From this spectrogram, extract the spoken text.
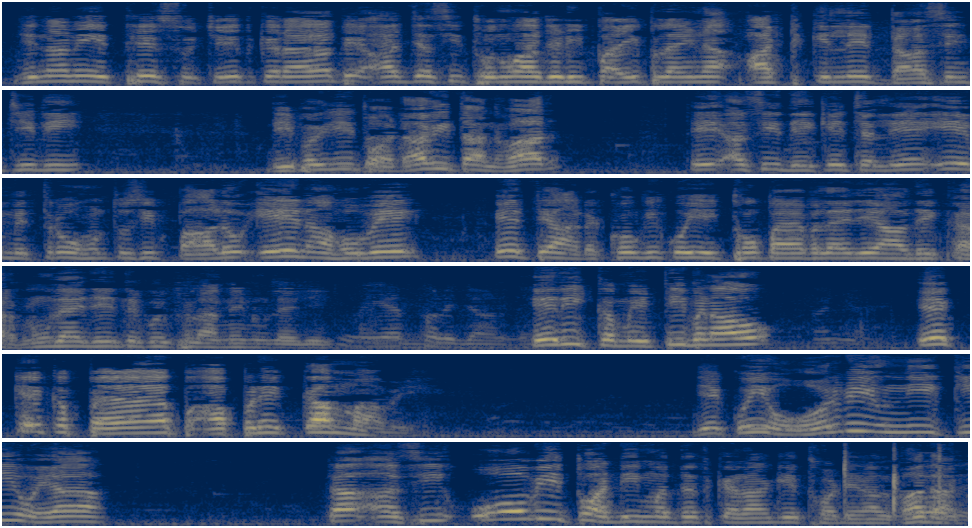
ਜਿਨ੍ਹਾਂ ਨੇ ਇੱਥੇ ਸੁਚੇਤ ਕਰਾਇਆ ਤੇ ਅੱਜ ਅਸੀਂ ਤੁਹਾਨੂੰ ਆ ਜਿਹੜੀ ਪਾਈਪਲਾਈਨ ਆ 8 ਕਿੱਲੇ 10 ਇੰਚੀ ਦੀ। ਦੀਪਕ ਜੀ ਤੁਹਾਡਾ ਵੀ ਧੰਨਵਾਦ। ਤੇ ਅਸੀਂ ਦੇ ਕੇ ਚੱਲੇ ਇਹ ਮਿੱਤਰੋ ਹੁਣ ਤੁਸੀਂ ਪਾ ਲਓ। ਇਹ ਨਾ ਹੋਵੇ ਇਹ ਧਿਆਨ ਰੱਖੋ ਕਿ ਕੋਈ ਇੱਥੋਂ ਪਾਈਪ ਲੈ ਜੇ ਆਪਦੇ ਘਰ ਨੂੰ ਲੈ ਜੇ ਤੇ ਕੋਈ ਫਲਾਣੇ ਨੂੰ ਲੈ ਜੇ। ਇਹਦੀ ਕਮੇਟੀ ਬਣਾਓ। ਇੱਕ ਇੱਕ ਪੈਪ ਆਪਣੇ ਕੰਮ ਆਵੇ। ਜੇ ਕੋਈ ਹੋਰ ਵੀ 19 21 ਹੋਇਆ ਤਾਂ ਅਸੀਂ ਉਹ ਵੀ ਤੁਹਾਡੀ ਮਦਦ ਕਰਾਂਗੇ ਤੁਹਾਡੇ ਨਾਲ ਵਾਅਦਾ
